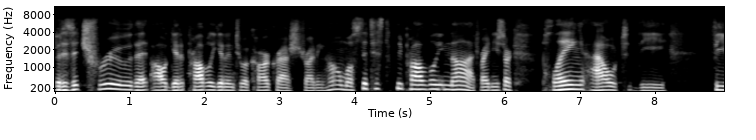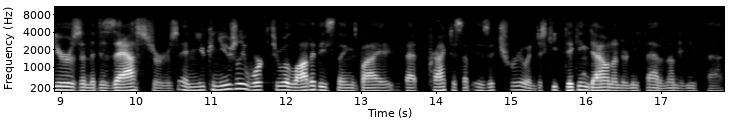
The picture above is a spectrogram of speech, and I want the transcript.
But is it true that I'll get it probably get into a car crash driving home? Well, statistically, probably not, right? And you start playing out the fears and the disasters. And you can usually work through a lot of these things by that practice of is it true? And just keep digging down underneath that and underneath that.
